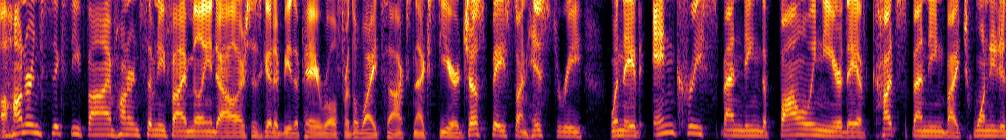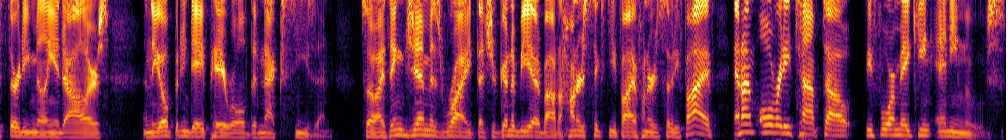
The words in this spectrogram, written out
165, 175 million dollars is going to be the payroll for the White Sox next year, just based on history. When they have increased spending the following year, they have cut spending by 20 to 30 million dollars in the opening day payroll of the next season. So I think Jim is right that you're going to be at about 165, 175, and I'm already tapped out before making any moves.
